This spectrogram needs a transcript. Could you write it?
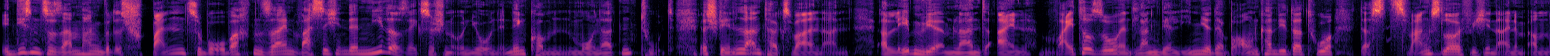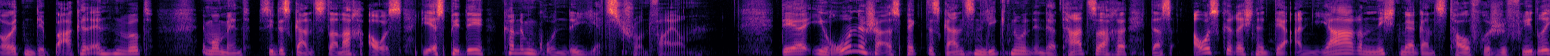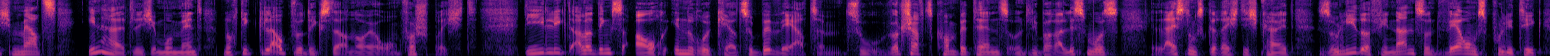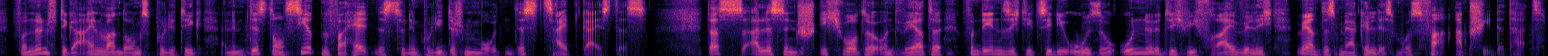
In diesem Zusammenhang wird es spannend zu beobachten sein, was sich in der Niedersächsischen Union in den kommenden Monaten tut. Es stehen Landtagswahlen an. Erleben wir im Land ein weiter so entlang der Linie der Braun-Kandidatur, das zwangsläufig in einem erneuten Debakel enden wird? Im Moment sieht es ganz danach aus. Die SPD kann im Grunde jetzt schon feiern. Der ironische Aspekt des Ganzen liegt nun in der Tatsache, dass ausgerechnet der an Jahren nicht mehr ganz taufrische Friedrich Merz inhaltlich im Moment noch die glaubwürdigste Erneuerung verspricht. Die liegt allerdings auch in Rückkehr zu Bewährtem, zu Wirtschaftskompetenz und Liberalismus, Leistungsgerechtigkeit, solider Finanz- und Währungspolitik, vernünftiger Einwanderungspolitik, einem distanzierten Verhältnis zu den politischen Moden des Zeitgeistes. Das alles sind Stichworte und Werte, von denen sich die CDU so unnötig wie freiwillig während des Merkelismus verabschiedet hat.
